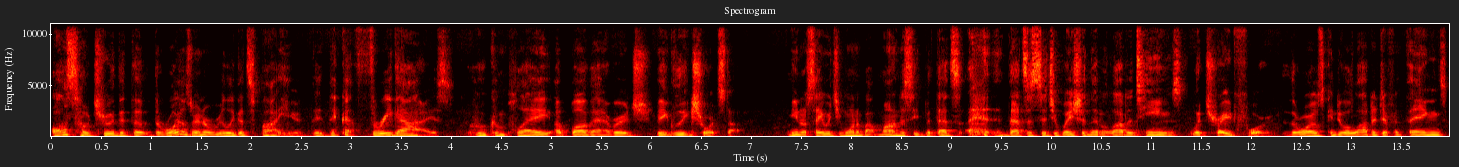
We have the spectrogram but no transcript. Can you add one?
also true that the, the Royals are in a really good spot here. They, have got three guys who can play above average big league shortstop. You know, say what you want about Mondesi, but that's that's a situation that a lot of teams would trade for. The Royals can do a lot of different things,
